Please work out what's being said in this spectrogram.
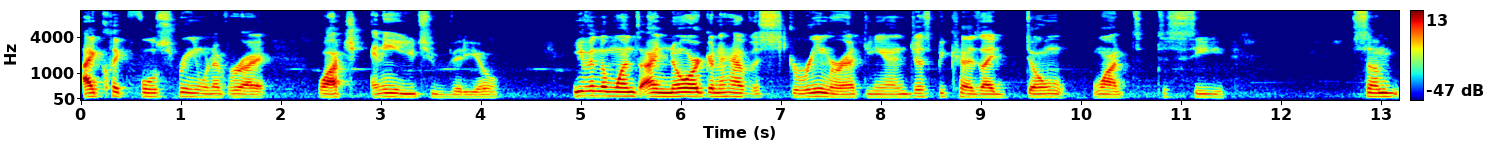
I click full screen whenever I watch any YouTube video. Even the ones I know are gonna have a screamer at the end just because I don't want to see some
